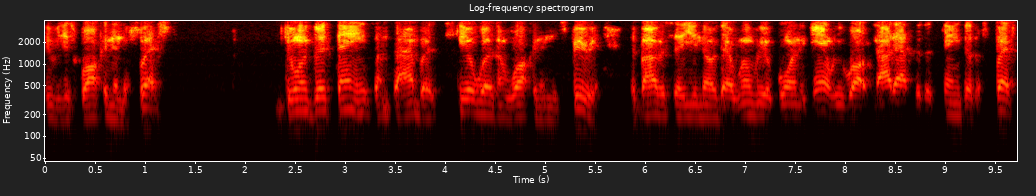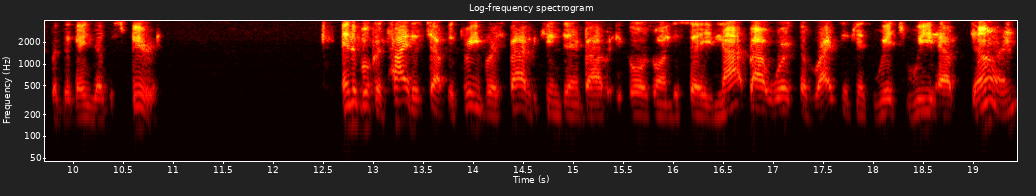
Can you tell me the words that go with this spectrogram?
We were just walking in the flesh, doing good things sometimes, but still wasn't walking in the spirit. The Bible says, you know, that when we were born again, we walk not after the things of the flesh, but the things of the spirit. in the book of Titus, chapter 3, verse 5 of the King James Bible, it goes on to say, Not by works of righteousness which we have done,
